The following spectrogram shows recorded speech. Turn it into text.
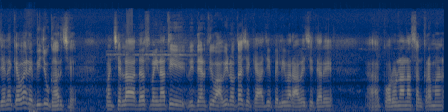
જેને કહેવાય ને બીજું ઘર છે. પણ છેલ્લા દસ મહિનાથી વિદ્યાર્થીઓ આવી નહોતા છે કે આજે પહેલીવાર આવે છે ત્યારે કોરોનાના સંક્રમણ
